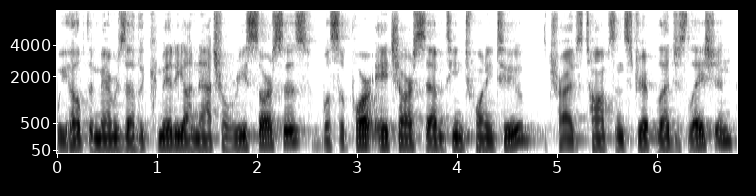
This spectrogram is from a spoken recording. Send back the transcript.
We hope the members of the Committee on Natural Resources will support H.R. 1722, the tribe's Thompson Strip legislation,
